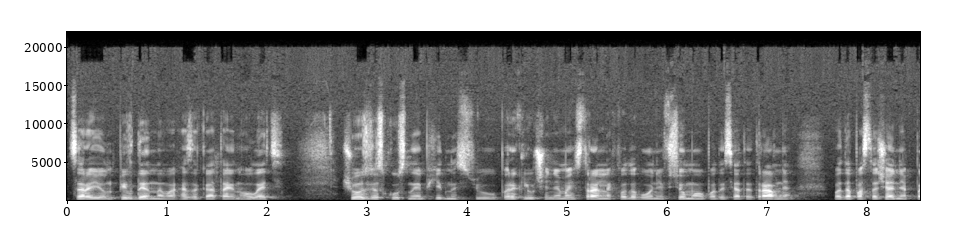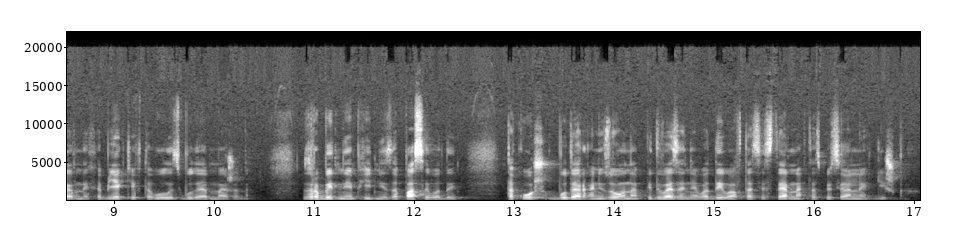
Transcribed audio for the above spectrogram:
це район Південного ГЗК та Інгулець, що у зв'язку з необхідністю переключення магістральних водогонів 7 по 10 травня водопостачання певних об'єктів та вулиць буде обмежене. Зробити необхідні запаси води. Також буде організовано підвезення води в автоцистернах та спеціальних діжках.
